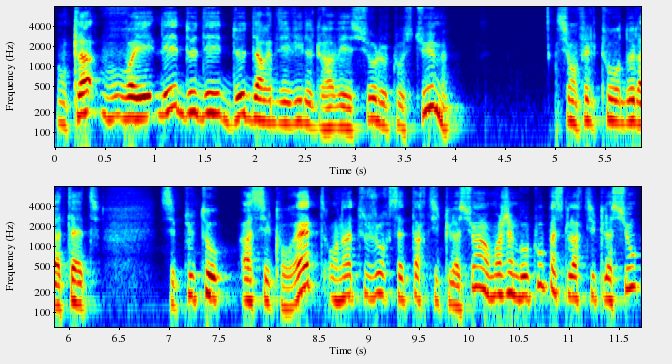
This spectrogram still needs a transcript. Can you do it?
Donc là, vous voyez les 2D de Daredevil gravés sur le costume. Si on fait le tour de la tête, c'est plutôt assez correct. On a toujours cette articulation. Alors moi, j'aime beaucoup parce que l'articulation,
